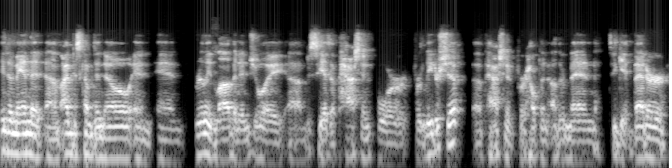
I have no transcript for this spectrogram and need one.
is a man that um, I've just come to know and and really love and enjoy. Um, just he has a passion for for leadership, a passion for helping other men to get better,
